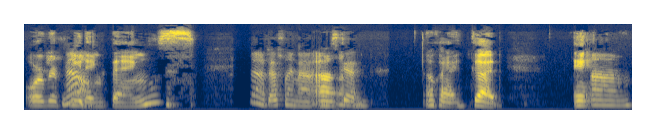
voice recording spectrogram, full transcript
or repeating no. things. No, definitely not. That's um, good. Okay, good. And- um,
